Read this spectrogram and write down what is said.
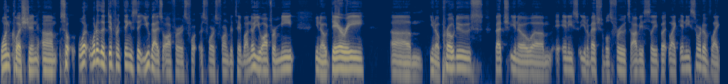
one question. Um, so what what are the different things that you guys offer as far as far as farm to table? I know you offer meat you know dairy um, you know produce veg you know um, any you know vegetables fruits obviously but like any sort of like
